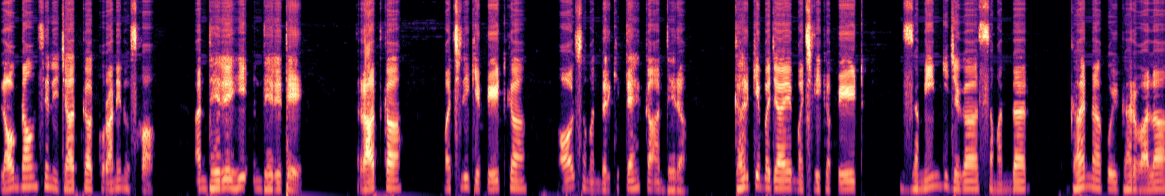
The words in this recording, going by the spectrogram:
लॉकडाउन से निजात का कुरान नुस्खा, अंधेरे ही अंधेरे थे। रात का, मछली के पेट का और समंदर की तह का अंधेरा। घर के बजाय मछली का पेट ज़मीन की जगह समंदर, घर ना कोई घर वाला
